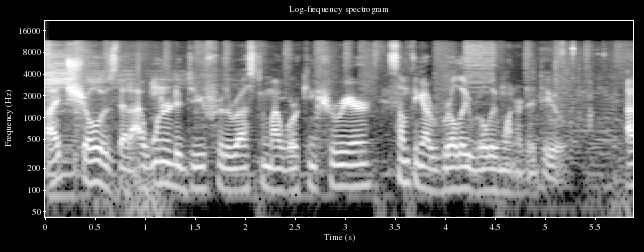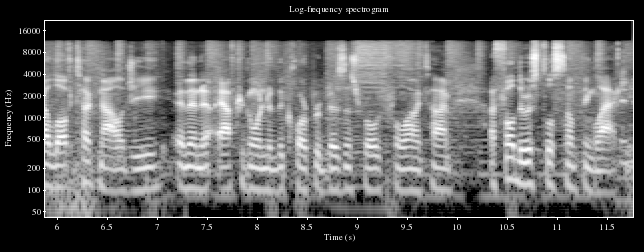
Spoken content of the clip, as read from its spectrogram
I chose that I wanted to do for the rest of my working career something I really, really wanted to do. I love technology, and then after going into the corporate business world for a long time, I felt there was still something lacking.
